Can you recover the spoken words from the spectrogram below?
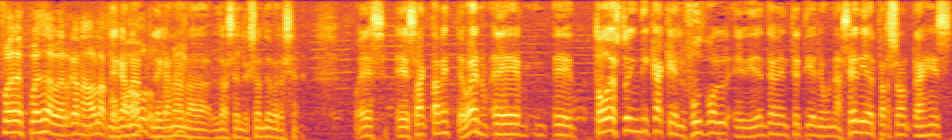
Fue después de haber ganado la Le Copa ganan, Oro. le ganan también. la, la selección de Brasil. Pues exactamente. Bueno, eh, eh, todo esto indica que el fútbol evidentemente tiene una serie de personajes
